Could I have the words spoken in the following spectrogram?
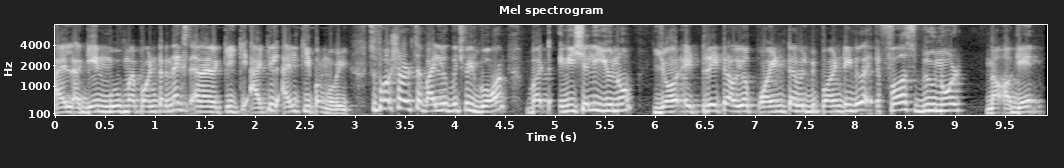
I'll again move my pointer next and i'll keep I'll, I'll keep on moving. So for sure it's a while loop which will go on but initially you know your iterator or your pointer will be pointing to the first blue node now again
